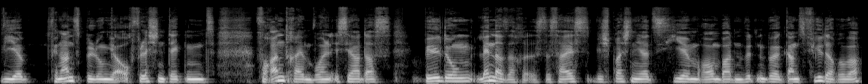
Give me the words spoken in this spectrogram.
wir Finanzbildung ja auch flächendeckend vorantreiben wollen, ist ja, dass Bildung Ländersache ist. Das heißt, wir sprechen jetzt hier im Raum Baden-Württemberg ganz viel darüber,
